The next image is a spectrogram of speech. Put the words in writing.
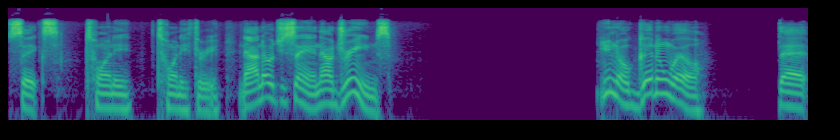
6, 2023. Now I know what you're saying. Now, Dreamz, you know good and well that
